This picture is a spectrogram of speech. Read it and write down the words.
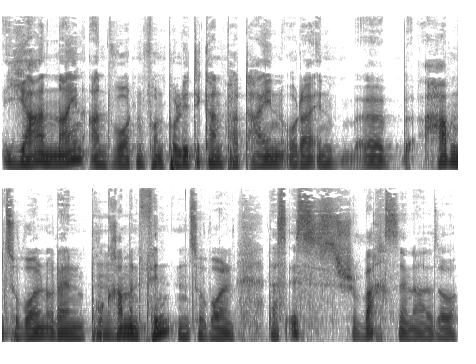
ja-Nein-Antworten von Politikern, Parteien oder in, äh, haben zu wollen oder in Programmen mhm. finden zu wollen. Das ist Schwachsinn. Also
